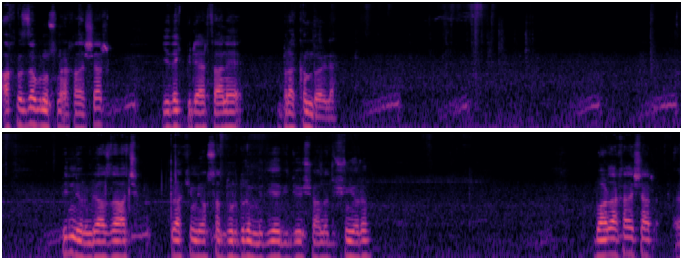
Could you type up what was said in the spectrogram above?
aklınızda bulunsun arkadaşlar. Yedek birer tane bırakın böyle. Bilmiyorum biraz daha açık bırakayım yoksa durdurun mu diye videoyu şu anda düşünüyorum. Bu arada arkadaşlar e,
